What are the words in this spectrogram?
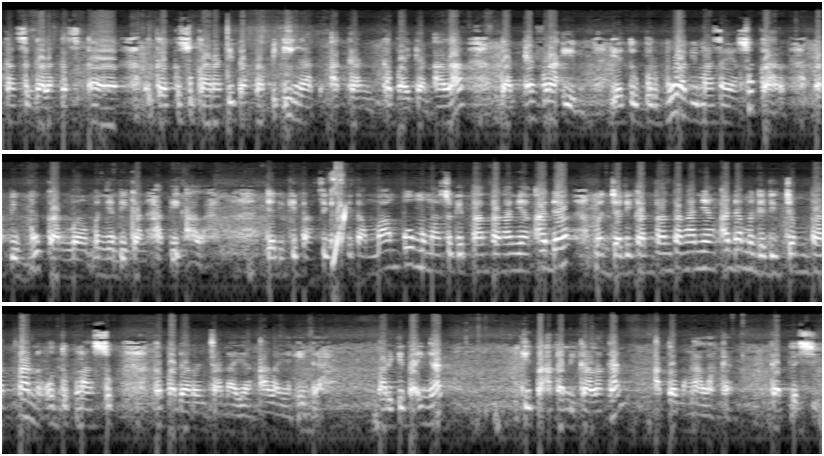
akan segala kes, uh, kesukaran kita tapi ingat akan kebaikan Allah dan Efraim yaitu berbuah di masa yang sukar tapi bukan menyedihkan hati Allah. Jadi kita sehingga kita mampu memasuki tantangan yang ada, menjadikan tantangan yang ada menjadi jembatan untuk masuk ke kepada rencana yang Allah yang indah. Mari kita ingat, kita akan dikalahkan atau mengalahkan. God bless you.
